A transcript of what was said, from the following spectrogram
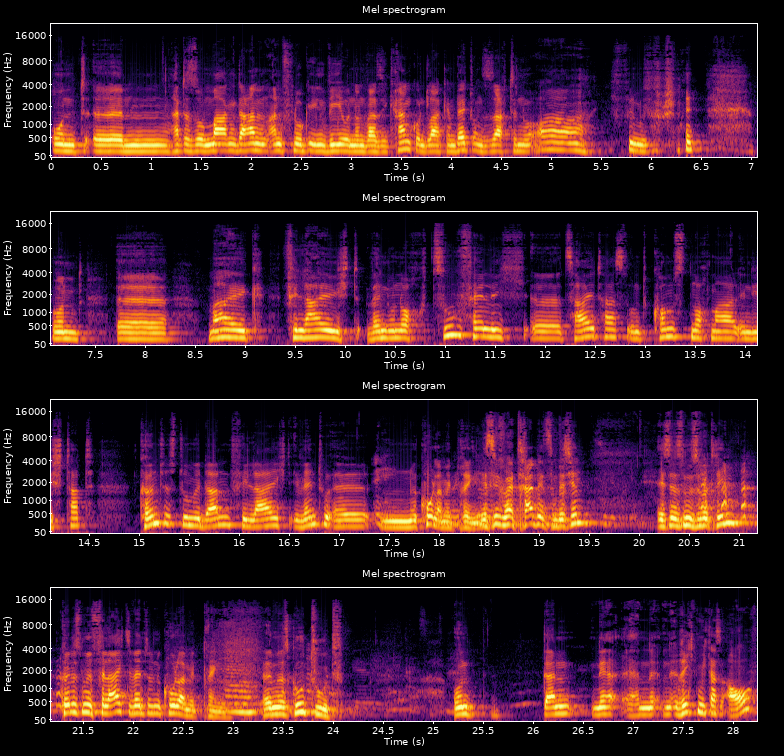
und ähm, hatte so einen Magen-Darm-Anflug irgendwie und dann war sie krank und lag im Bett und sie sagte nur, oh, ich fühle mich so schlecht. Und äh, Mike, vielleicht, wenn du noch zufällig äh, Zeit hast und kommst noch mal in die Stadt, könntest du mir dann vielleicht eventuell eine Cola mitbringen? Ich übertreibe jetzt ein bisschen. Ist das ein bisschen übertrieben? Könntest du mir vielleicht eventuell eine Cola mitbringen, wenn mir das gut tut? Und dann ne, ne, riecht mich das auf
